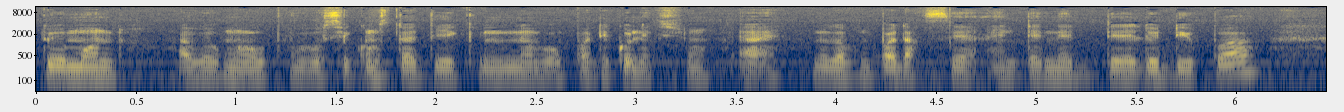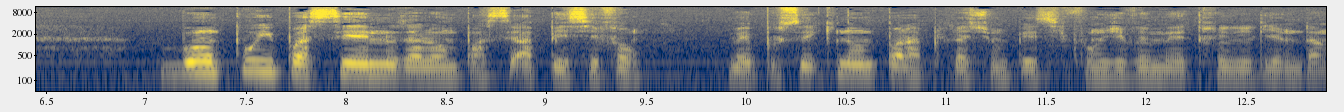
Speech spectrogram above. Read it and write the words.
tout le monde avec moi, vous pouvez aussi constater que nous n'avons pas de connexion. nous n'avons pas d'accès à Internet dès le départ. Bon, pour y passer, nous allons passer à PCFON. Mais pour ceux qui n'ont pas l'application PCFON, je vais mettre le lien dans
